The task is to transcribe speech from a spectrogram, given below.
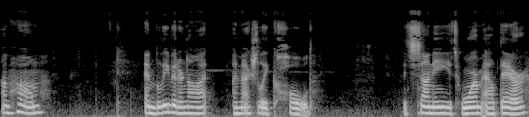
I'm home. And believe it or not, I'm actually cold. It's sunny, it's warm out there,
